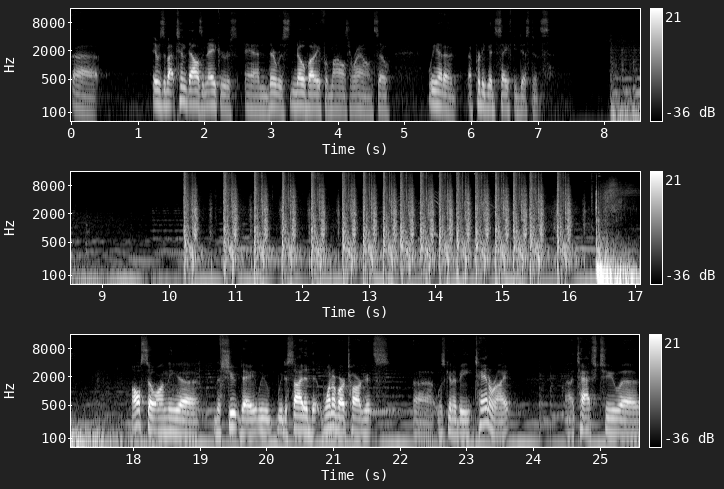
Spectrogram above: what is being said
uh, it was about 10,000 acres, and there was nobody for miles around. So we had a, a pretty good safety distance. Also, on the, uh, the shoot day, we, we decided that one of our targets uh, was going to be tannerite uh, attached to, uh,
